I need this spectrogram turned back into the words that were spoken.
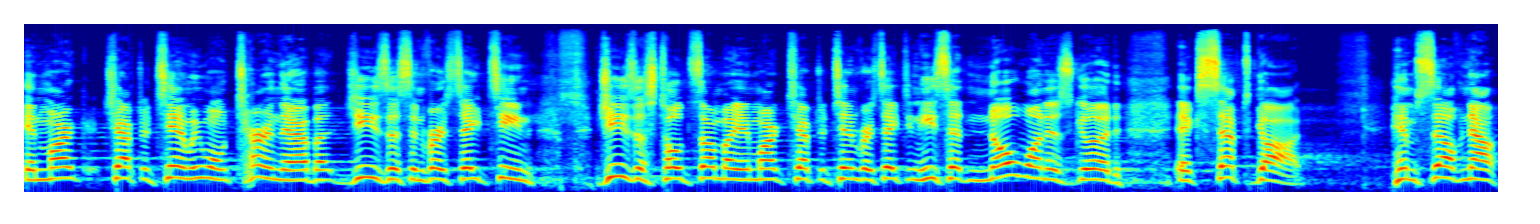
In Mark chapter 10, we won't turn there, but Jesus in verse 18, Jesus told somebody in Mark chapter 10, verse 18, he said, No one is good except God himself. Now,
